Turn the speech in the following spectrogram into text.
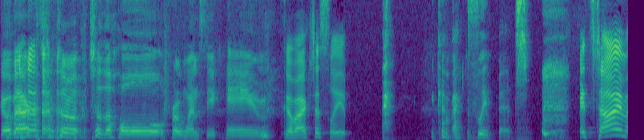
Go back to, to the hole from whence you came. Go back to sleep. Go back to sleep, bitch. It's time,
